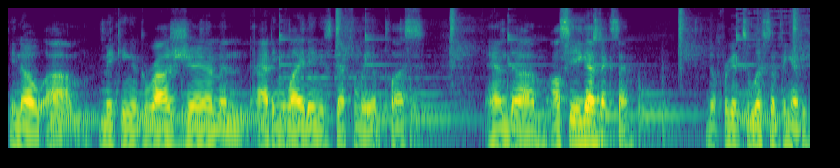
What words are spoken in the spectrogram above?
you know, um, making a garage gym and adding lighting is definitely a plus. And um, I'll see you guys next time. Don't forget to lift something heavy.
